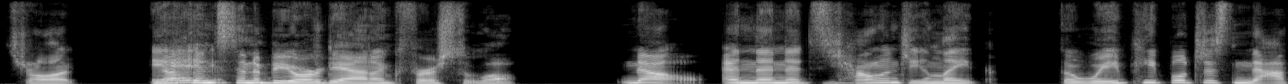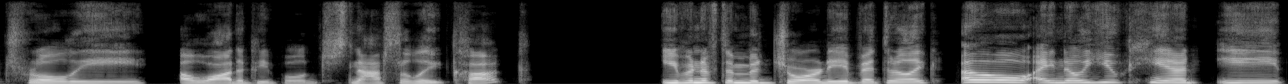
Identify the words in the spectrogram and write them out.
restaurant, nothing's going to be organic, first of all. No. And then it's challenging. Like the way people just naturally, a lot of people just naturally cook, even if the majority of it, they're like, oh, I know you can't eat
